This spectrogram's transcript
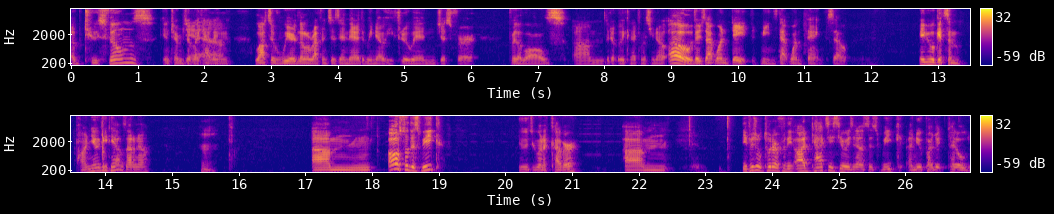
obtuse films in terms of like having lots of weird little references in there that we know he threw in just for for the lulls. Um, they don't really connect unless you know, oh, there's that one date that means that one thing. So maybe we'll get some Ponyo details. I don't know. Hmm. Um, also this week, news we want to cover. Um, the official Twitter for the Odd Taxi series announced this week a new project titled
